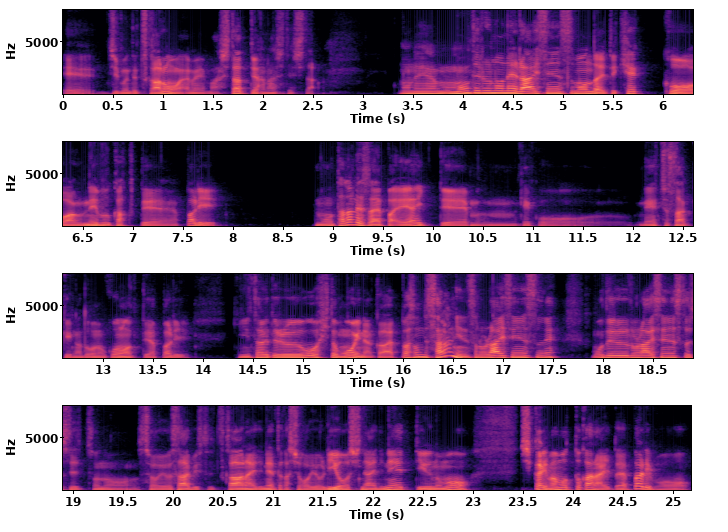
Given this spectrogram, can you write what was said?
えー、自分で使うのをやめましたっていう話でした。このね、モデルのね、ライセンス問題って結構あの根深くて、やっぱりもうただでさやっぱ AI って、うん、結構ね、著作権がどうのこうのってやっぱり気にされてる人も多い中、やっぱそんでさらにそのライセンスね、モデルのライセンスとしてその商用サービス使わないでねとか商用利用しないでねっていうのもしっかり守っとかないと、やっぱりも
